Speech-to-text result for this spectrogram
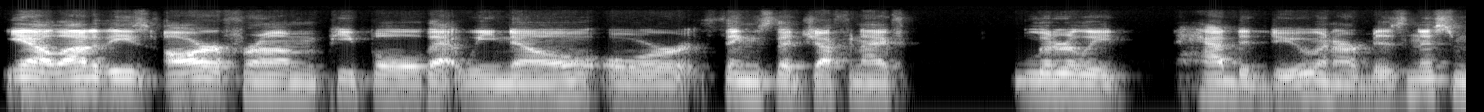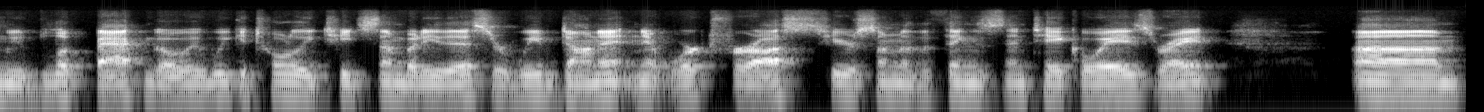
Yeah, a lot of these are from people that we know or things that Jeff and I've literally had to do in our business and we've looked back and go we could totally teach somebody this or we've done it and it worked for us. Here's some of the things and takeaways right? Um,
